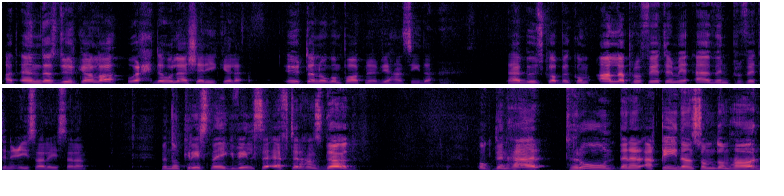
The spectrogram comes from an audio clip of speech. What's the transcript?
att endast dyrka Allah, wahdahu la sharika la. Utan någon partner vid hans sida. Det här budskapet kom alla profeter med, även profeten Isa salam. Men de kristna gick vilse efter hans död. Och den här tron, den här aqidan som de har,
